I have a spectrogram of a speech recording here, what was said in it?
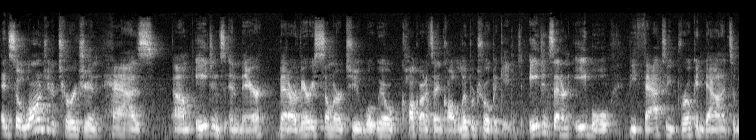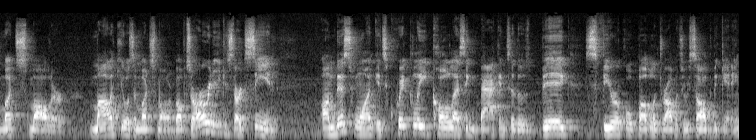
And so laundry detergent has um, agents in there that are very similar to what we'll talk about in a second called lipotropic agents. Agents that are enable the fat to be broken down into much smaller molecules and much smaller bubbles. So already you can start seeing on this one, it's quickly coalescing back into those big spherical bubble droplets we saw at the beginning.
